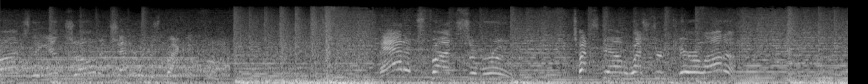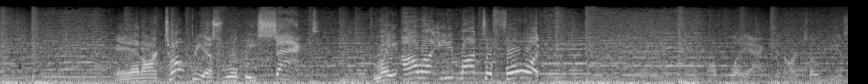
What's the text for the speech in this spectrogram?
finds the end zone and Chattanooga's back in front. Adams finds some room. Touchdown, Western Carolina. And Artopoeus will be sacked. Leala E. Montefold. On play action, Artopoeus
